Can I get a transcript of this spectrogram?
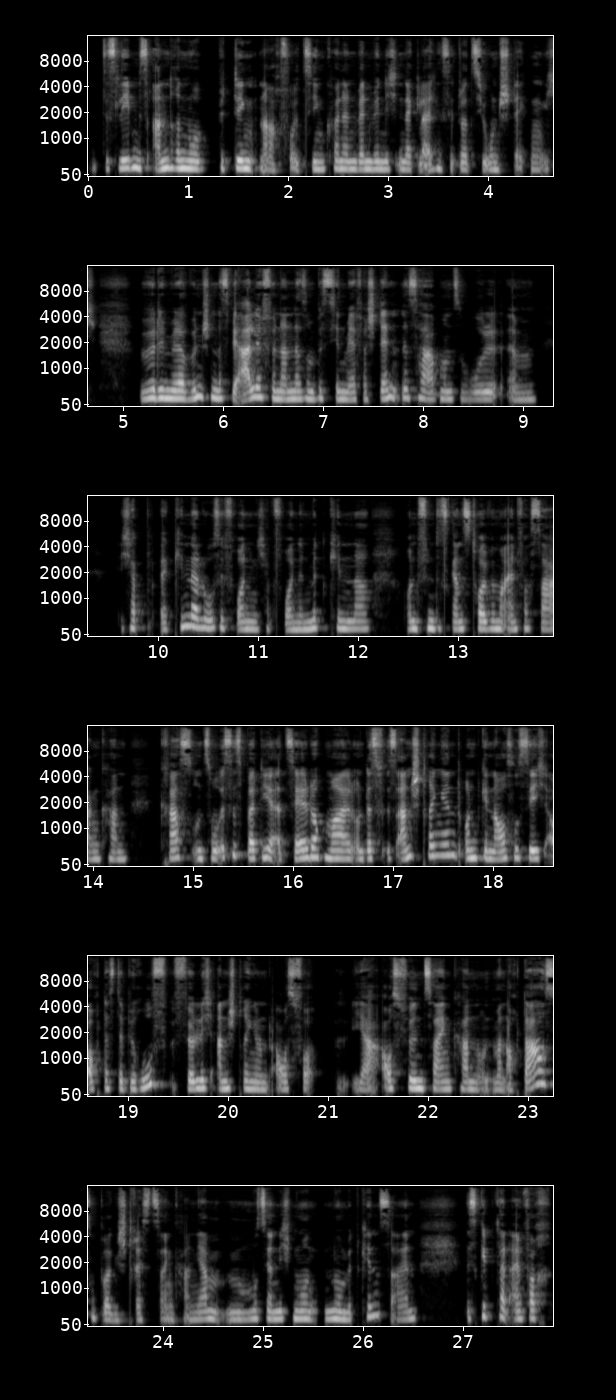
das Leben des anderen nur bedingt nachvollziehen können, wenn wir nicht in der gleichen Situation stecken. Ich würde mir wünschen, dass wir alle füreinander so ein bisschen mehr Verständnis haben und sowohl ähm, ich habe äh, kinderlose Freundinnen, ich habe Freundinnen mit Kinder und finde es ganz toll, wenn man einfach sagen kann, krass, und so ist es bei dir, erzähl doch mal. Und das ist anstrengend und genauso sehe ich auch, dass der Beruf völlig anstrengend und aus, ja, ausfüllend sein kann und man auch da super gestresst sein kann. Ja, man muss ja nicht nur, nur mit Kind sein. Es gibt halt einfach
